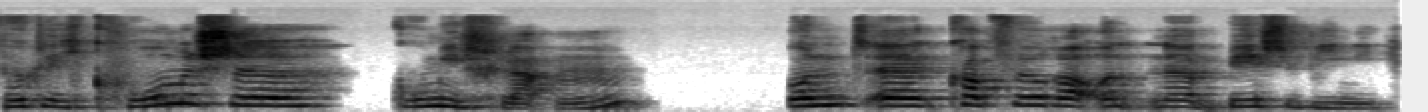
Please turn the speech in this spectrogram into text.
Wirklich komische Gummischlappen und äh, Kopfhörer und eine beige Beanie.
